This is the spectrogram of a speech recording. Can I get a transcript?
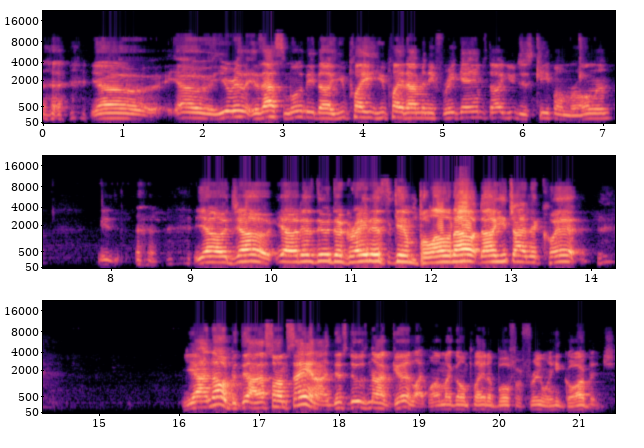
yo, yo, you really is that smoothie though? You play you play that many free games though? You just keep them rolling. Yo, Joe, yo, this dude the greatest getting blown out, dog. You trying to quit? Yeah, I know, but that's what I'm saying. I, this dude's not good. Like, why am I gonna play the bull for free when he garbage?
